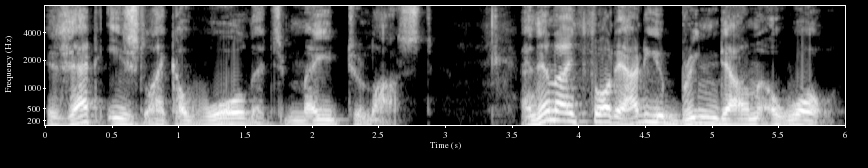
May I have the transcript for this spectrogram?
that is like a wall that's made to last. And then I thought, how do you bring down a wall?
